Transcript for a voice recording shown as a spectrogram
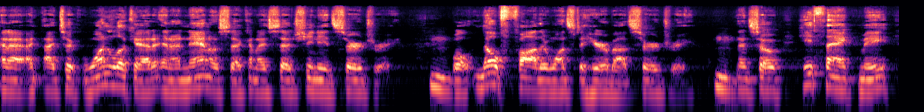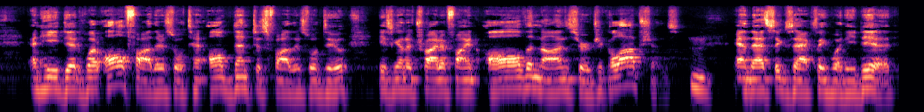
And I, I took one look at it in a nanosecond. I said, She needs surgery. Hmm. Well, no father wants to hear about surgery. Hmm. And so he thanked me and he did what all fathers will, t- all dentist fathers will do. He's going to try to find all the non surgical options. Hmm. And that's exactly what he did.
